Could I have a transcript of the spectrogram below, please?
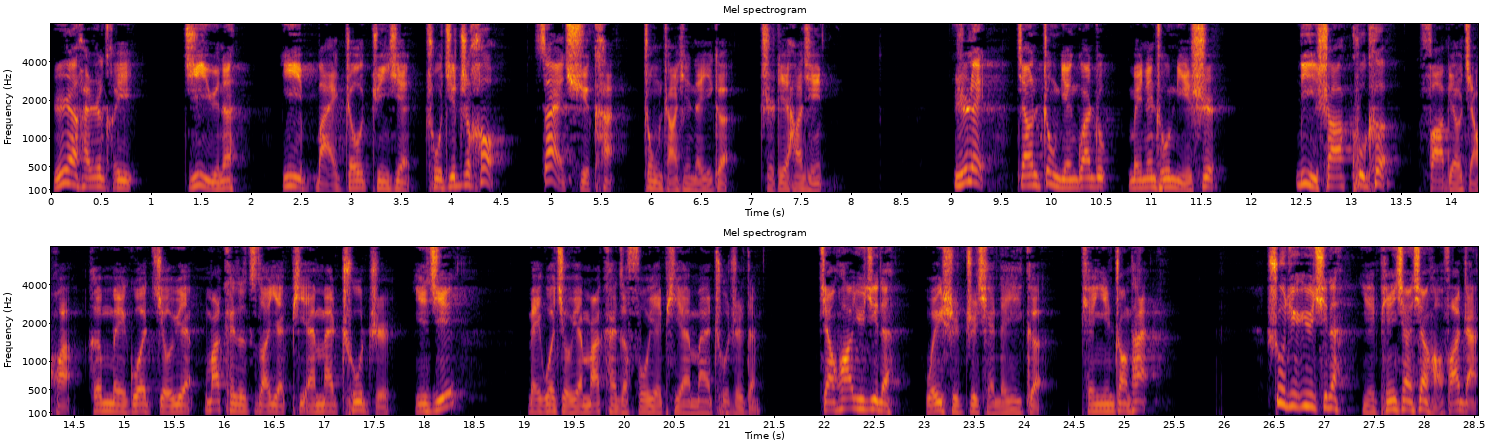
仍然还是可以给予呢一百周均线触及之后，再去看中长线的一个止跌行情。日内将重点关注美联储理事丽莎库克发表讲话和美国九月 Market 制造业 PMI 初值以及美国九月 Market 服务业 PMI 初值等。讲话预计呢维持之前的一个偏阴状态，数据预期呢也偏向向好发展。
